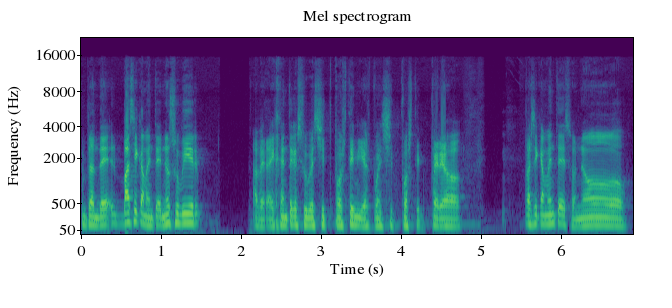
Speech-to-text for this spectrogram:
En plan de, básicamente, no subir... A ver, hay gente que sube shitposting y es buen shitposting, pero básicamente eso, no,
